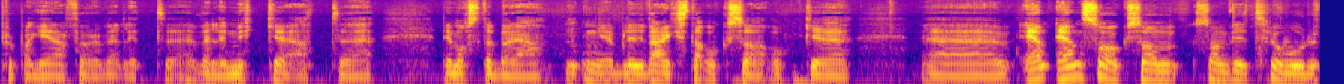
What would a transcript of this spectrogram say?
propagerar för väldigt, väldigt mycket. Att det måste börja mm, bli verkstad också. Och en, en sak som, som vi tror,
